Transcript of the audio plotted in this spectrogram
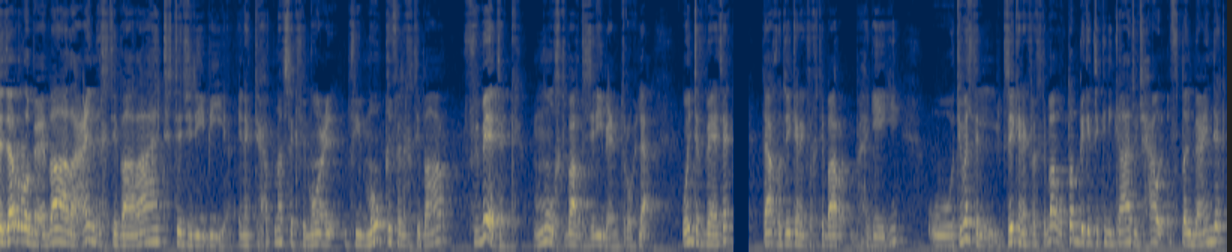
التدرب عبارة عن اختبارات تجريبية. إنك تحط نفسك في موع... في موقف الاختبار في بيتك. مو اختبار تجريبي يعني تروح لا. وأنت في بيتك تاخذ كانك في اختبار حقيقي. وتمثل زي كأنك في الاختبار وتطبق التكنيكات وتحاول أفضل ما عندك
